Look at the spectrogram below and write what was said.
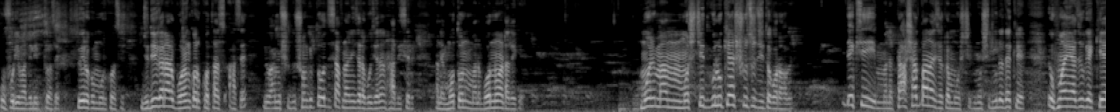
কুফুরি মাঝে লিপ্ত আছে। তো এরকম মূর্খ আছে। যদিও এখানে আর ভয়ঙ্কর কথা আছে কিন্তু আমি শুধু সংক্ষিপ্ত বলতেছি, আপনারা নিজেরা বুঝে নেন হাদিসের মানে মতন মানে বর্ণনাটা দেখে। মসজিদগুলোকে সুসজ্জিত করা হবে। দেখছি মানে প্রাসাদ বানাইছে একটা মসজিদ। মসজিদগুলো দেখলে উমাইয়া যুগে কে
